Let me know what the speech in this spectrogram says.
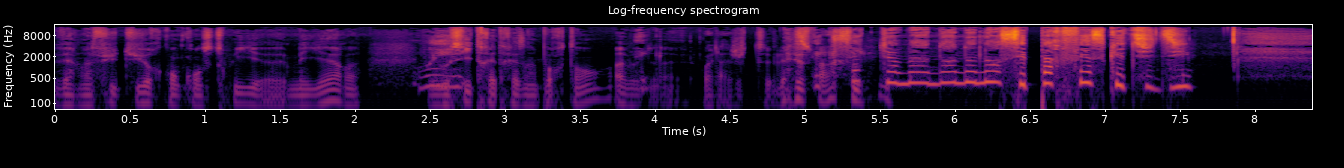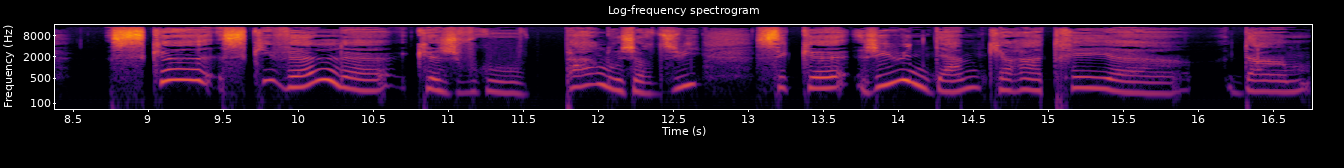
vers un futur qu'on construit meilleur oui. aussi très très important. Ah, euh, voilà, je te laisse Exactement. Non, non, non, c'est parfait ce que tu dis. Ce que ce qu'ils veulent euh, que je vous parle aujourd'hui, c'est que j'ai eu une dame qui est rentrée euh, dans,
